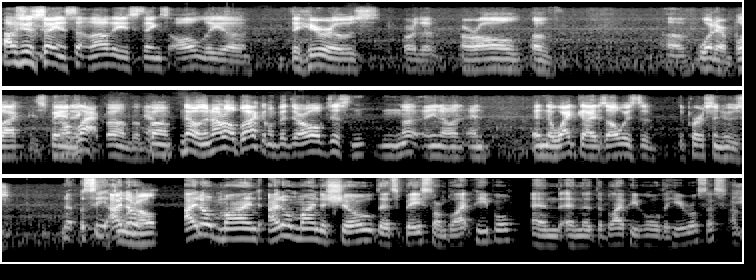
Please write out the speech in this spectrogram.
I was just saying, so a lot of these things, all the uh, the heroes or the are all of of whatever black, Hispanic, all black. Bum, bum, Yeah. bum. No, they're not all black on, them, but they're all just not, you know, and, and and the white guy is always the the person who's No, see, I don't. all. I don't mind. I don't mind a show that's based on black people and and that the black people are the heroes. That's um,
